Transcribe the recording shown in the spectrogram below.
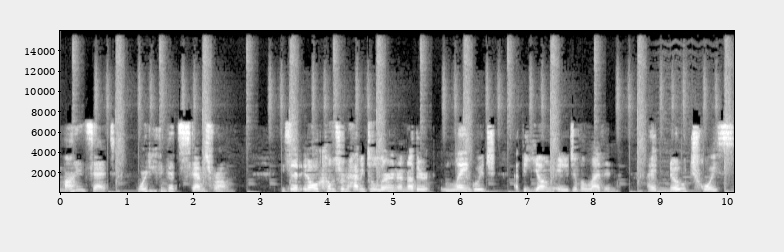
mindset. Where do you think that stems from? He said, it all comes from having to learn another language at the young age of 11. I had no choice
